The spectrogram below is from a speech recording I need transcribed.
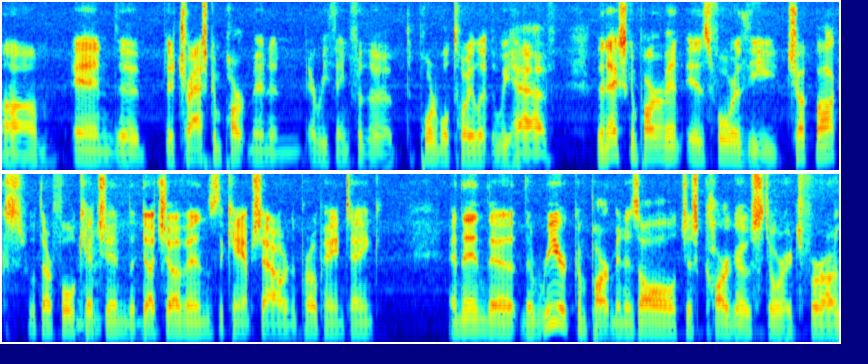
um, and the the trash compartment and everything for the, the portable toilet that we have. The next compartment is for the chuck box with our full Mhm. kitchen, the Dutch ovens, the camp shower, and the propane tank. And then the the rear compartment is all just cargo storage for our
